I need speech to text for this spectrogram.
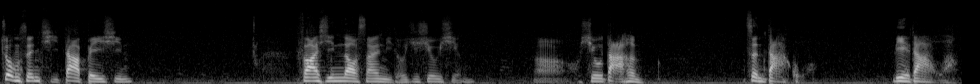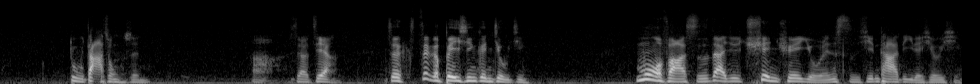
众生起大悲心，发心到山里头去修行。啊，修大恨，正大果，列大王，度大众生，啊，是要这样。这这个悲心更就近。末法时代就欠缺有人死心塌地的修行，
